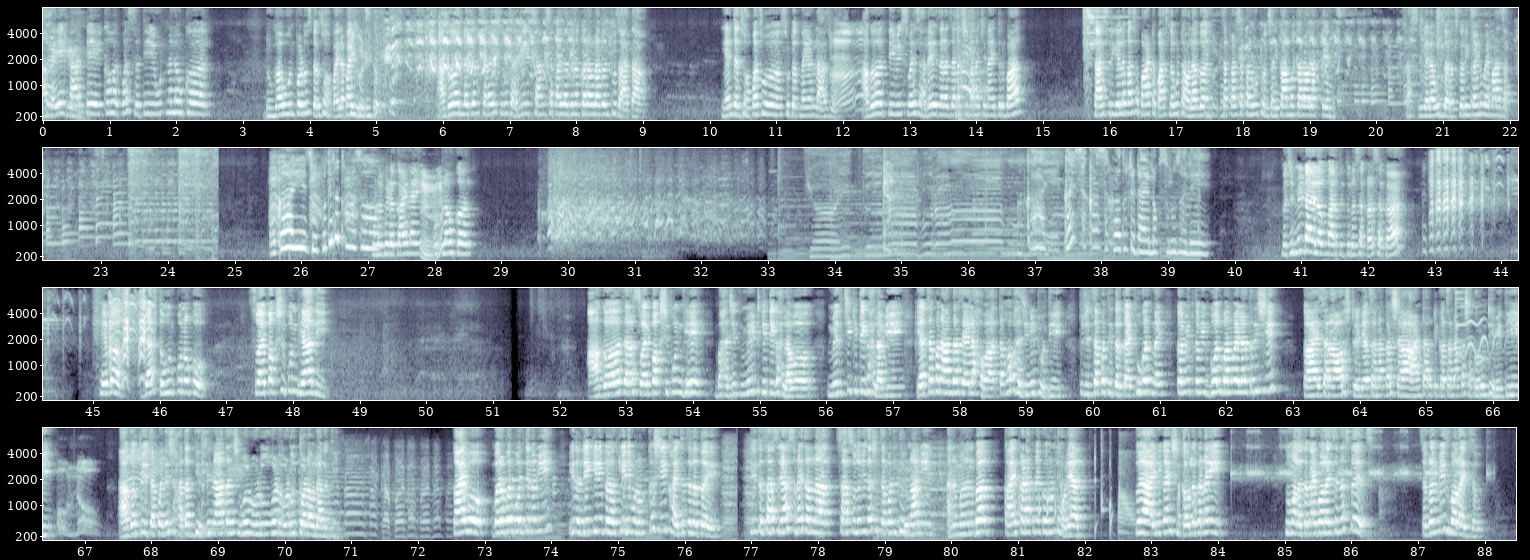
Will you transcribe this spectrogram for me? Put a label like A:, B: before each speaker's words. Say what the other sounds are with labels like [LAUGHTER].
A: अगं A cover पसरती उठ ना लवकर. ढोंगा ऊन पडूस तर झोपायला पाहिजे. [LAUGHS] अगं लग्न सराई सुरू झाली. सांग सकाळी लग्न करावं लागेल तुझं आता. यांच्या झोपाच सुटत नाही यांना अजून. अगं तेवीस वय झालंय जरा जनाची मनाची नाही तर बाळ. सासरी गेलं कसं पहाट पाचला उठावं लागन. सकाळ सकाळ उठून सगळी कामं करावं लागते सासरी गेला उद्धारच करीन काय नाही बाई माझा.
B: अगं आई झोपू दे ना थोडस.
A: पुढं बिडं काय नाही. उठ लवकर.
B: अगं आई काय सकाळ सकाळ तुझे डायलॉग सुरू झाले?
A: म्हणजे मी डायलॉग मारते तुला सकाळ सकाळ? हे बघ जास्त उरकू नको. स्वयंपाक शिकून घ्या आधी. अगं जरा स्वयंपाक शिकून घे. भाजीत मीठ किती घालावं? मिरची किती घालावी? याचा पण अंदाज यायला हवा. तेव्हा भाजी नीट होती तुझी चपाती तर काय फुगत नाही. कमीत कमी गोल बनवायला तरी शिक. काय सारा ऑस्ट्रेलियाचा नकाशा अंटार्क्टिकाचा नकाशा करून ठेवी ती. अगं तू चपाती हातात घेतली ना आता अशी वडू वड वडू तोडावं लागती. काय हो? बरोबर बोलते ना मी? इथं लेकीने केली म्हणून कशी खायचं चलत आहे तिथं सासरी असं नाही चालणार. सासूला मी तशी चपाती धरून आणीन. आणि म्हणून बघ काय कडाकण्या करून ठेवल्यात. तुझ्या आईने काही शिकवलं का नाही? तुम्हाला तर काय बोलायचं नसतेच सगळं मीच बोलायचं.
